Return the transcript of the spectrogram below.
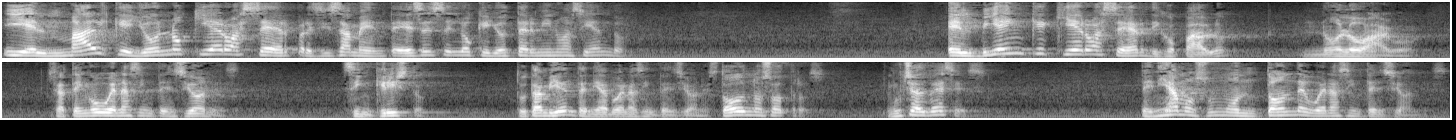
Y el mal que yo no quiero hacer, precisamente, ese es lo que yo termino haciendo. El bien que quiero hacer, dijo Pablo, no lo hago. O sea, tengo buenas intenciones, sin Cristo. Tú también tenías buenas intenciones, todos nosotros, muchas veces. Teníamos un montón de buenas intenciones,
